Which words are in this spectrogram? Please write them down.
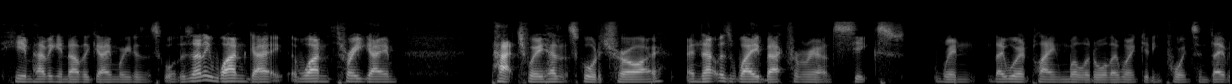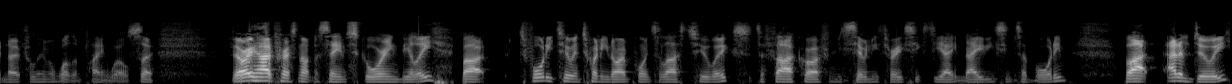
him having another game where he doesn't score. There's only one game, one three game patch where he hasn't scored a try, and that was way back from around six when they weren't playing well at all. They weren't getting points, and David Nofoaluma wasn't playing well. So very hard pressed not to see him scoring, Billy. But 42 and 29 points the last two weeks. It's a far cry from his 73, 68, and 80 since I bought him. But Adam Doueihi,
